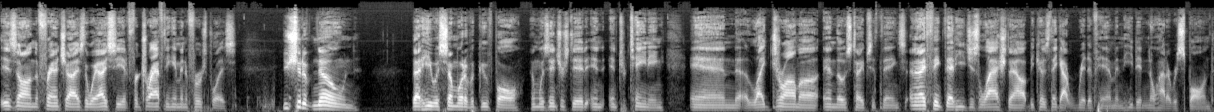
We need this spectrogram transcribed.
is on the franchise the way I see it for drafting him in the first place. You should have known that he was somewhat of a goofball and was interested in entertaining and uh, like drama and those types of things. And I think that he just lashed out because they got rid of him and he didn't know how to respond.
